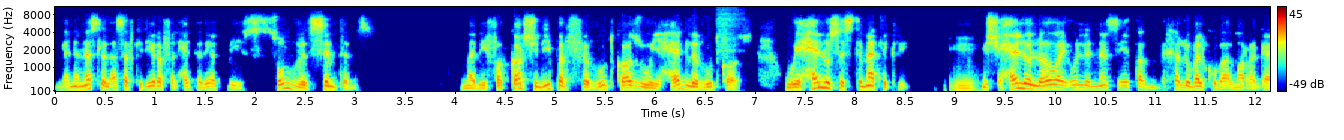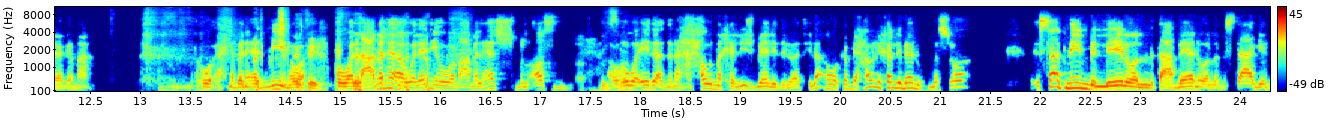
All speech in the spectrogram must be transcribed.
لأن الناس للأسف كتيرة في الحتة ديت بي solve ال symptoms ما بيفكرش deeper في ال root cause ويحل ال root cause ويحله systematically. مش يحله اللي هو يقول للناس إيه طب خلوا بالكم بقى المرة الجاية يا جماعة. هو إحنا بني آدمين. هو. هو اللي عملها أولاني هو ما عملهاش بالقصد أو بالظبط. هو إيه ده؟ ده أنا هحاول ما أخليش بالي دلوقتي. لا هو كان بيحاول يخلي باله. بس هو الساعة 2 بالليل ولا تعبان ولا مستعجل.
